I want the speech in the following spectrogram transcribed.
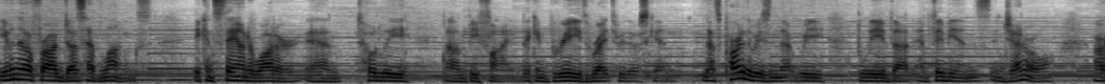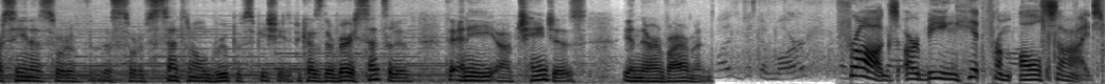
Even though a frog does have lungs, it can stay underwater and totally um, be fine. They can breathe right through their skin. That's part of the reason that we believe that amphibians in general are seen as sort of this sort of sentinel group of species because they're very sensitive to any uh, changes in their environment. Frogs are being hit from all sides,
